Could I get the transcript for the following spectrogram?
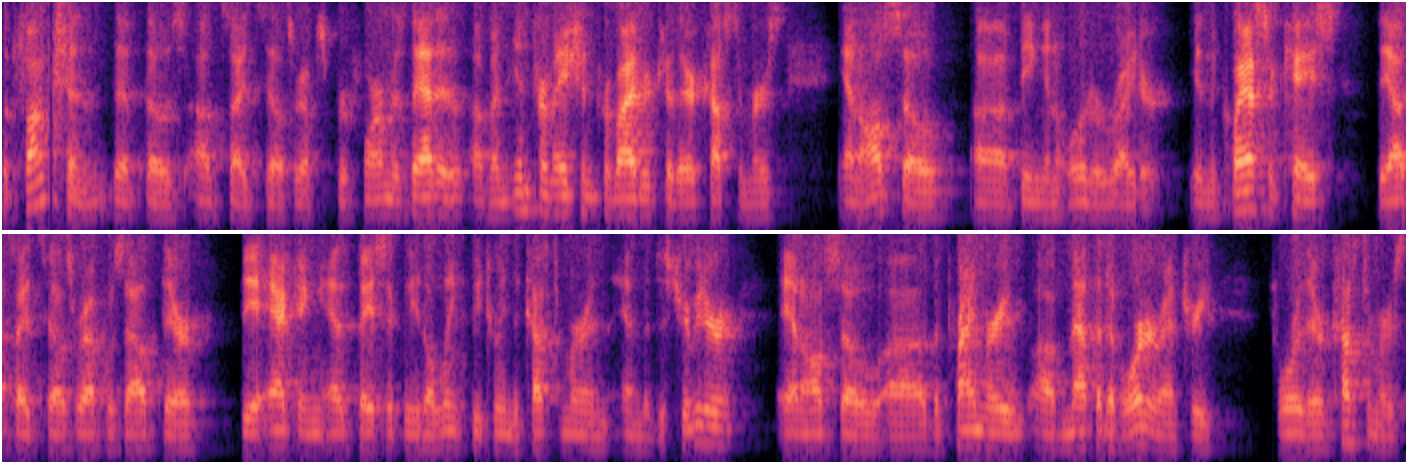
The function that those outside sales reps perform is that of an information provider to their customers and also uh, being an order writer. In the classic case, the outside sales rep was out there acting as basically the link between the customer and, and the distributor and also uh, the primary uh, method of order entry for their customers.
